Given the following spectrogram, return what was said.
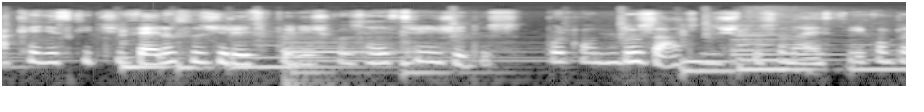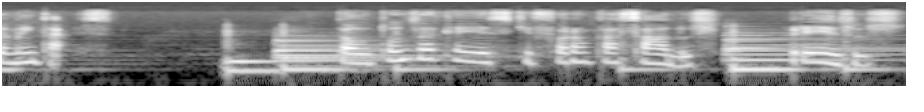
aqueles que tiveram seus direitos políticos restringidos por conta dos atos institucionais e complementares. Então, todos aqueles que foram caçados, presos,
